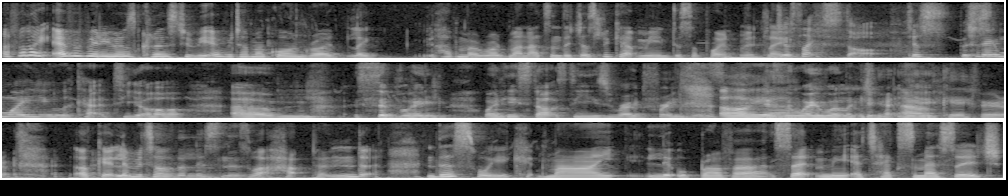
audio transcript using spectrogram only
I feel like everybody who's close to me, every time I go on road, like have my roadman accent, they just look at me in disappointment, like just like stop. just The just- same way you look at your um, sibling when he starts to use road phrases Oh yeah. is the way we're looking at you. Okay, fair enough. Okay, let me tell the listeners what happened. This week, my little brother sent me a text message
